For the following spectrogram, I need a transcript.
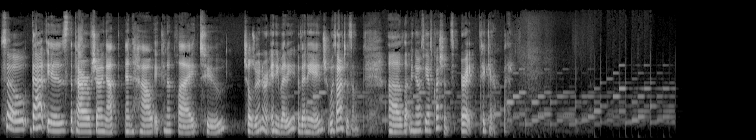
so that is the power of showing up and how it can apply to children or anybody of any age with autism. Uh, let me know if you have questions. All right, take care. Bye.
